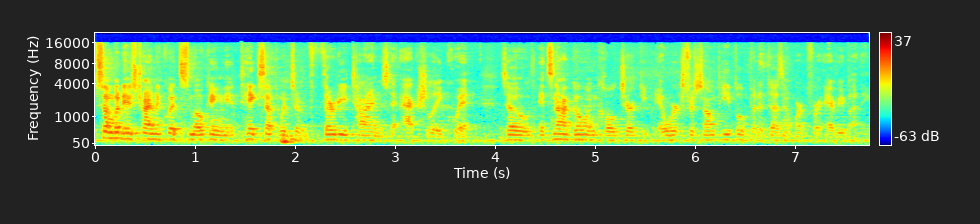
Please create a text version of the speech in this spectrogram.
somebody who's trying to quit smoking, it takes upwards of 30 times to actually quit. So it's not going cold turkey. It works for some people, but it doesn't work for everybody.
